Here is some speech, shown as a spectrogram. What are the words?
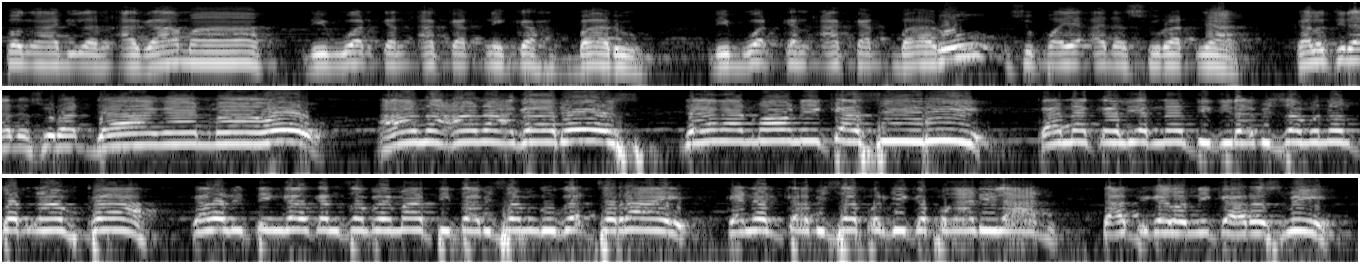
pengadilan agama, dibuatkan akad nikah baru. Dibuatkan akad baru supaya ada suratnya. Kalau tidak ada surat, jangan mau. Anak-anak gadis, jangan mau nikah siri. Karena kalian nanti tidak bisa menuntut nafkah. Kalau ditinggalkan sampai mati, tak bisa menggugat cerai. Karena tak bisa pergi ke pengadilan. Tapi kalau nikah resmi,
